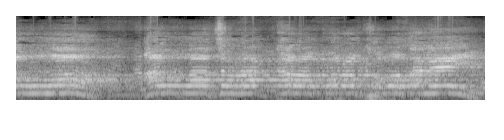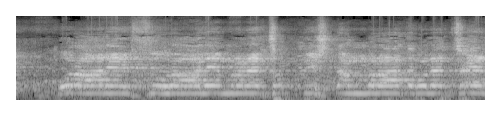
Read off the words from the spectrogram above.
আল্লাহ। আল্লাহ ছাড়া কারও কোনো ক্ষমতা নেই। কোরআনের সূরা আলে ইমরানের 36 নম্বর আয়াতে বলেছেন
